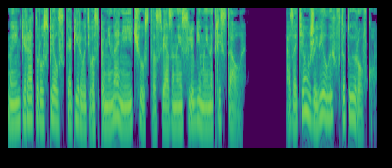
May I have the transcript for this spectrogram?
Но император успел скопировать воспоминания и чувства, связанные с любимой на кристаллы, а затем вживил их в татуировку.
